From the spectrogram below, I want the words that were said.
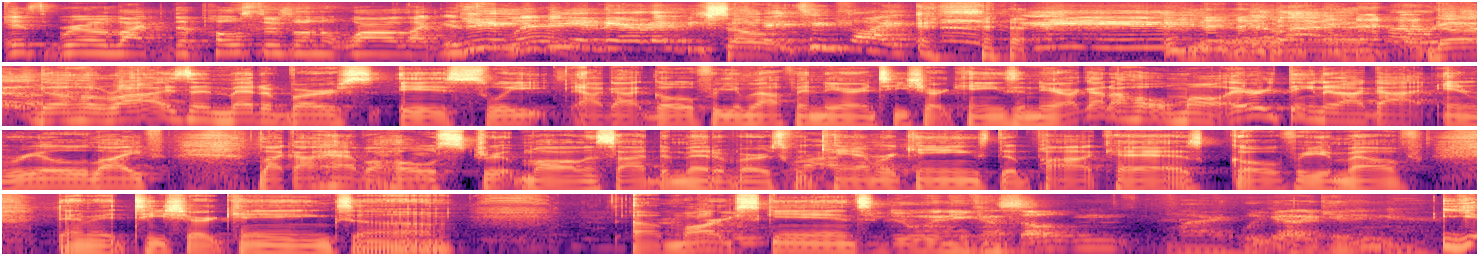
it's real. Like the posters on the wall. Like it's Yeah, you be in there, they be So- so, their teeth like, yeah, like, The, the Horizon Metaverse is sweet. I got Gold for Your Mouth in there and T-shirt Kings in there. I got a whole mall. Everything that I got in real life, like I have a whole strip mall inside the Metaverse with Camera Kings, the podcast, Gold for Your Mouth, damn it, T-shirt Kings, um, uh, Mark Skins. You do any consulting? Like, we gotta get in there. Yeah,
